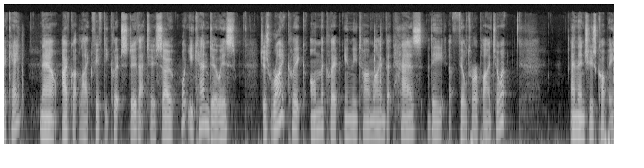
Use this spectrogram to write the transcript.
Okay, now I've got like 50 clips to do that to. So what you can do is just right click on the clip in the timeline that has the filter applied to it and then choose copy.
